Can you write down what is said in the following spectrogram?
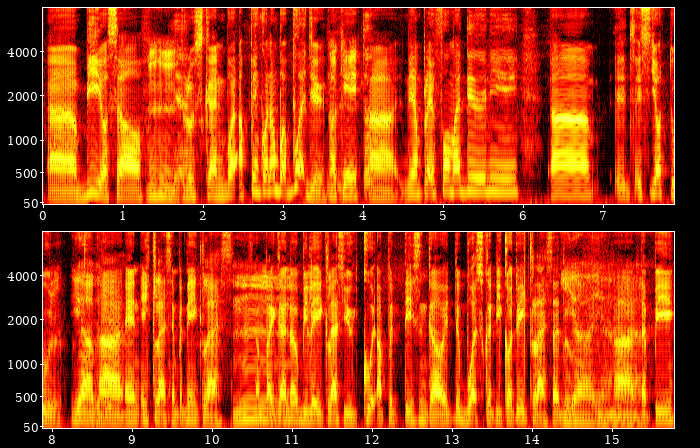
uh, be yourself. Mhm. Teruskan buat apa yang kau nak buat, buat je. Okay Uh, yang platform ada ni uh, it's, it's your tool. Ya, betul. Uh, and ikhlas yang penting ikhlas. Hmm. Sampaikan tu bila ikhlas you ikut apa taste kau itu buat suka hati kau tu ikhlas lah tu. Ya, ya, Uh, ya. tapi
